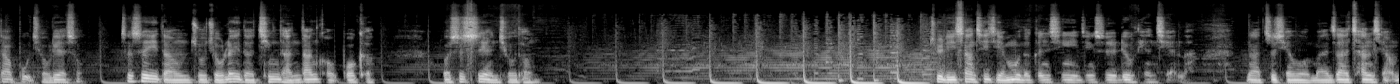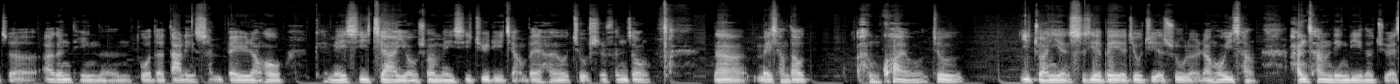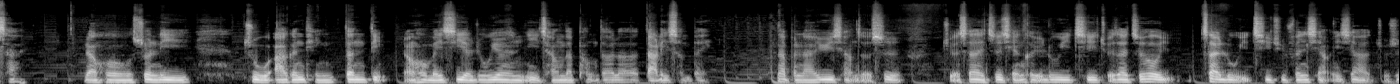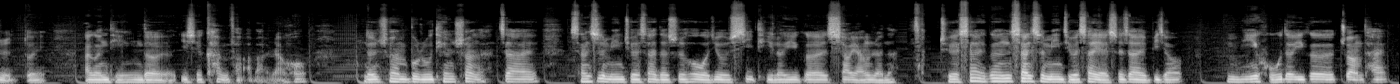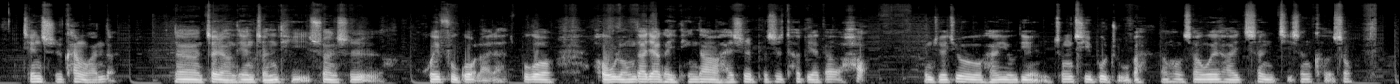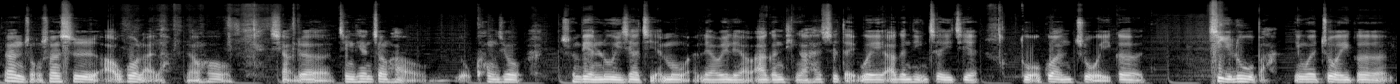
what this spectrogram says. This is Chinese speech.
到补球猎手，这是一档足球类的清谈单口播客，我是饰演球童。距离上期节目的更新已经是六天前了。那之前我们在畅想着阿根廷能夺得大力神杯，然后给梅西加油，说梅西距离奖杯还有九十分钟。那没想到很快哦，就一转眼世界杯也就结束了，然后一场酣畅淋漓的决赛。然后顺利助阿根廷登顶，然后梅西也如愿以偿的捧得了大力神杯。那本来预想着是决赛之前可以录一期，决赛之后再录一期去分享一下，就是对阿根廷的一些看法吧。然后人算不如天算啊，在三四名决赛的时候我就细提了一个小洋人啊。决赛跟三四名决赛也是在比较迷糊的一个状态，坚持看完的。那这两天整体算是恢复过来了，不过喉咙大家可以听到还是不是特别的好，感觉就还有点中气不足吧，然后稍微还剩几声咳嗽，但总算是熬过来了。然后想着今天正好有空，就顺便录一下节目，聊一聊阿根廷啊，还是得为阿根廷这一届夺冠做一个记录吧，因为作为一个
